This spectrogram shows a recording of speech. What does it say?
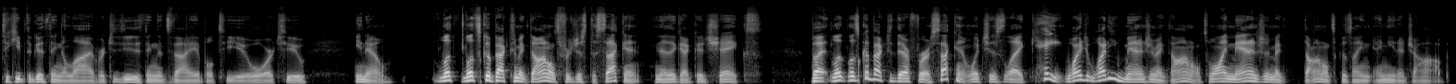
to keep the good thing alive or to do the thing that's valuable to you or to, you know, let let's go back to McDonald's for just a second. You know, they got good shakes. But let, us go back to there for a second, which is like, hey, why, do, why do you manage a McDonald's? Well, I manage a McDonald's because I, I need a job.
